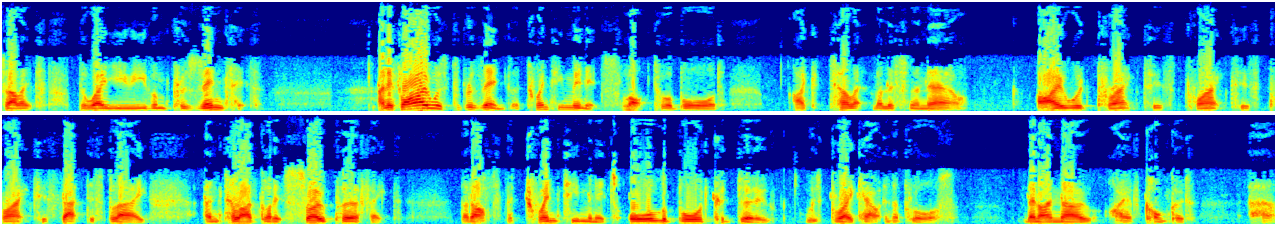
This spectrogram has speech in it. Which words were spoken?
sell it, the way you even present it. And if I was to present a 20-minute slot to a board, I could tell the listener now, I would practice, practice, practice that display until I've got it so perfect that after the 20 minutes, all the board could do was break out in applause. Then I know I have conquered uh,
